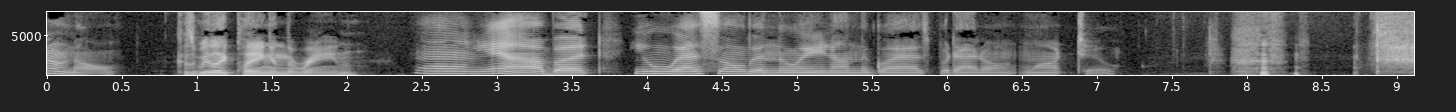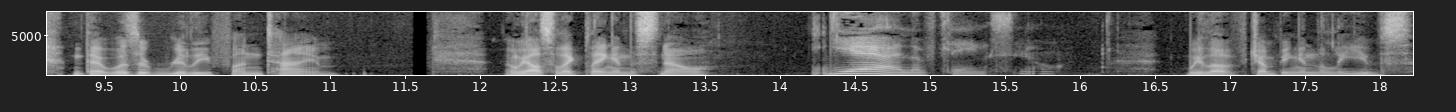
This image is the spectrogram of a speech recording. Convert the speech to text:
don't know. Because we like playing in the rain. Well, yeah, but you wrestled in the rain on the grass, but I don't want to. That was a really fun time. And we also like playing in the snow. Yeah, I love playing snow. We love jumping in the leaves.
